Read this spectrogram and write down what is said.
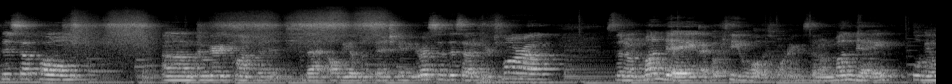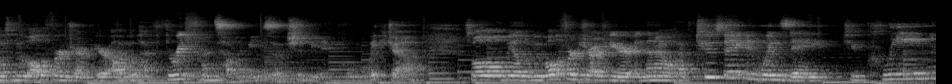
this up home. Um, I'm very confident that I'll be able to finish getting the rest of this out of here tomorrow. So then on Monday, I booked the U-Haul this morning. So then on Monday, we'll be able to move all the furniture out of here. I will have three friends helping me, so it should be a quick job. So I'll be able to move all the furniture out of here, and then I will have Tuesday and Wednesday to clean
